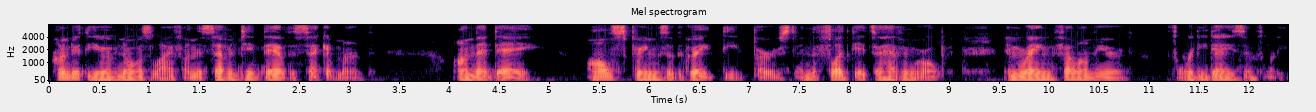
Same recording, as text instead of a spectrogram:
hundredth year of Noah's life, on the 17th day of the second month, on that day, all springs of the great deep burst, and the floodgates of heaven were opened, and rain fell on the earth 40 days and 40 nights.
